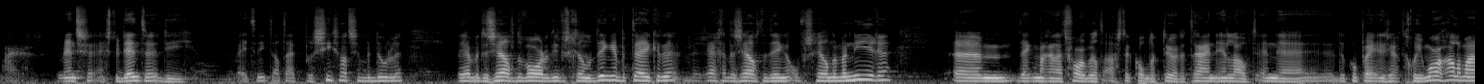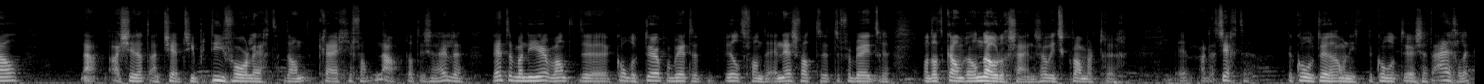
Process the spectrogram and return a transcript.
Maar mensen en studenten die weten niet altijd precies wat ze bedoelen. We hebben dezelfde woorden die verschillende dingen betekenen. We zeggen dezelfde dingen op verschillende manieren. Ehm, denk maar aan het voorbeeld als de conducteur de trein inloopt en eh, de coupé in zegt goedemorgen allemaal. Nou, als je dat aan ChatGPT voorlegt, dan krijg je van, nou, dat is een hele nette manier, want de conducteur probeert het beeld van de NS wat eh, te verbeteren, want dat kan wel nodig zijn. Zoiets kwam er terug. Eh, maar dat zegt de, de conducteur helemaal niet. De conducteur zegt eigenlijk,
